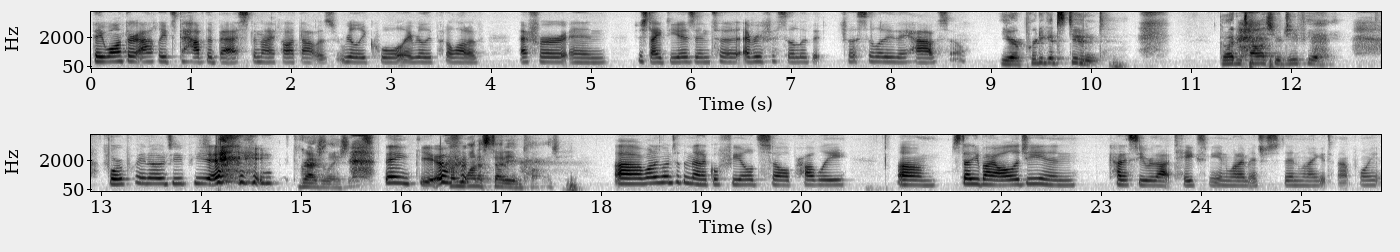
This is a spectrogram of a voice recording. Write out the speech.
they want their athletes to have the best. And I thought that was really cool. They really put a lot of effort and just ideas into every facility facility they have. So You're a pretty good student. Go ahead and tell us your GPA. 4.0 GPA. Congratulations. Thank you. What do you want to study in college? Uh, I want to go into the medical field, so I'll probably um, study biology and kind of see where that takes me and what I'm interested in when I get to that point.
